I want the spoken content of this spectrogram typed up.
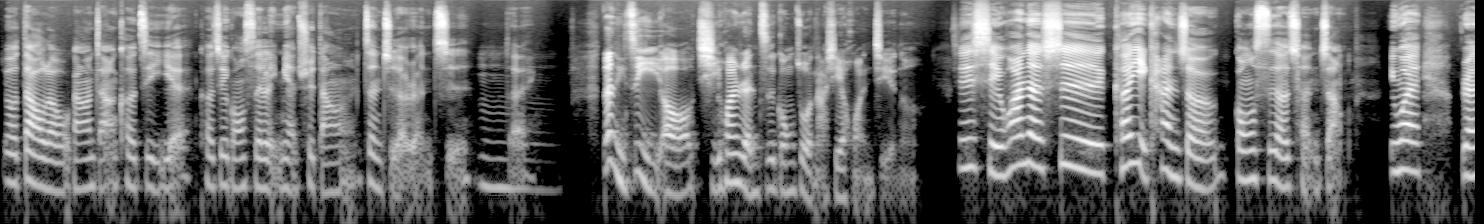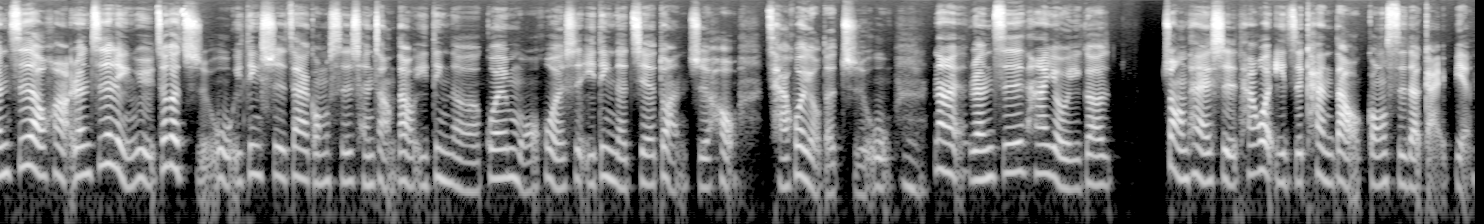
又到了我刚刚讲的科技业、科技公司里面去当正职的人资。嗯，对。那你自己哦，喜欢人资工作哪些环节呢？其实喜欢的是可以看着公司的成长。因为人资的话，人资领域这个职务一定是在公司成长到一定的规模或者是一定的阶段之后才会有的职务。嗯，那人资它有一个状态是，他会一直看到公司的改变，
